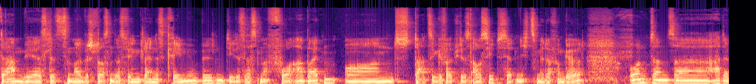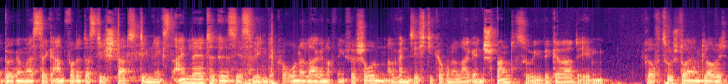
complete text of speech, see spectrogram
Da haben wir das letzte Mal beschlossen, dass wir ein kleines Gremium bilden, die das erstmal vorarbeiten. Und da hat sie gefragt, wie das aussieht. Sie hat nichts mehr davon gehört. Und dann sah, hat der Bürgermeister geantwortet, dass die Stadt demnächst einlädt. Es ist wegen der Corona-Lage noch wegen verschonen. Aber wenn sich die Corona-Lage entspannt, so wie wir gerade eben drauf zusteuern, glaube ich,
